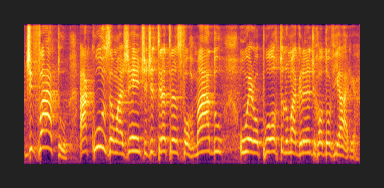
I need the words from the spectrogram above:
De fato, acusam a gente de ter transformado o aeroporto numa grande rodoviária.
